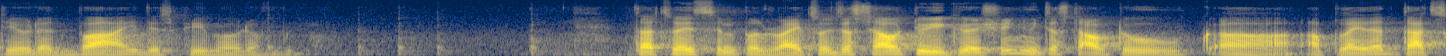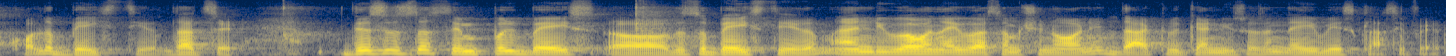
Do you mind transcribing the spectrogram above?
divided by this P by of B. That is very simple right. So, just have two equation you just have to uh, apply that that is called the Bayes theorem that is it. This is the simple Bayes uh, this is a Bayes theorem and you have a naive assumption on it that we can use as a naive Bayes classifier.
